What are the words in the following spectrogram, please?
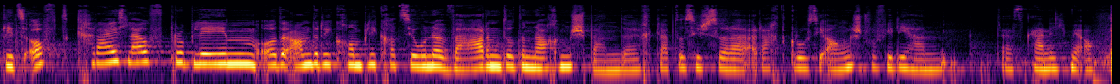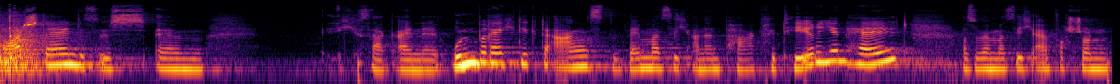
Gibt es oft Kreislaufprobleme oder andere Komplikationen während oder nach dem Spenden? Ich glaube, das ist so eine recht große Angst, die viele haben. Das kann ich mir auch vorstellen. Das ist, ähm, ich sage, eine unberechtigte Angst, wenn man sich an ein paar Kriterien hält. Also wenn man sich einfach schon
